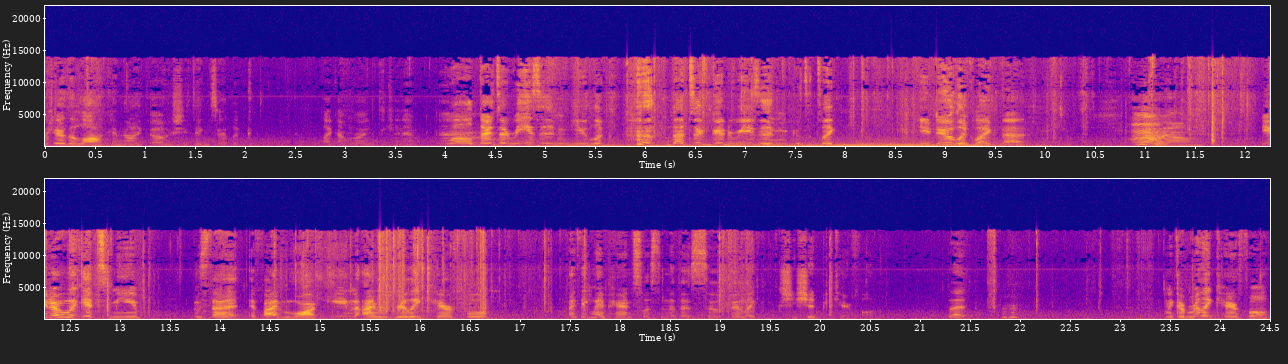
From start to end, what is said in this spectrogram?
hear the lock and they're like, oh, she thinks I look like I'm going to kidnap. Well, there's a reason you look. That's a good reason because it's like you do look like that. I don't Mm. know. You know what gets me is that if I'm walking, I'm really careful. I think my parents listen to this, so they're like, she should be careful. But like, I'm really careful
